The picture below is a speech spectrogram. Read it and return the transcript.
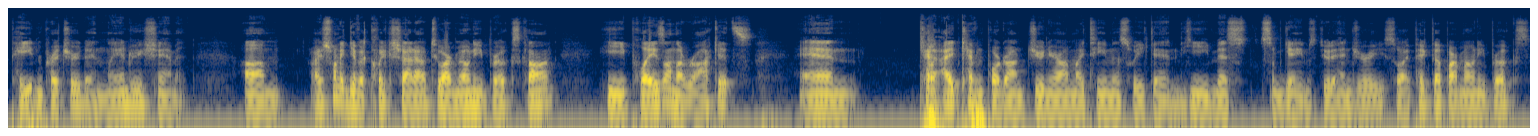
Payton Pritchard, and Landry Shamet. Um, I just want to give a quick shout out to Armoni Brooks Con. He plays on the Rockets, and I had Kevin Porter on Jr. on my team this week, and he missed some games due to injury. So I picked up Armoni Brooks,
